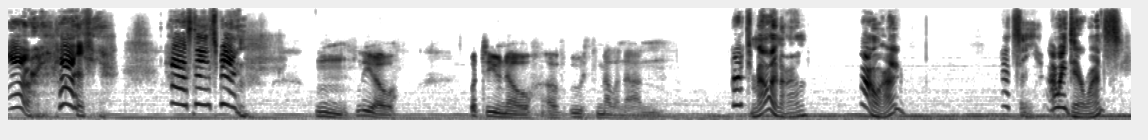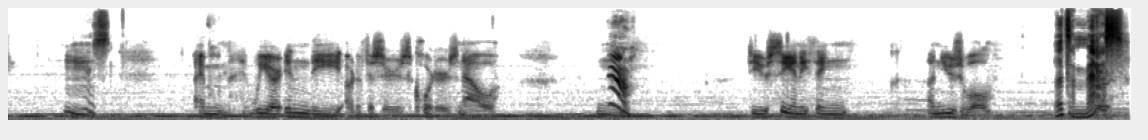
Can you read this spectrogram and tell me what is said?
Oh, hey, how's things been? Hmm, Leo, what do you know of Uth Melanon? Bert Melanon? Oh, I. Let's see. I went there once. Hmm. I'm. We are in the artificer's quarters now. Hmm, Oh, Do you see anything unusual? it's a mess.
